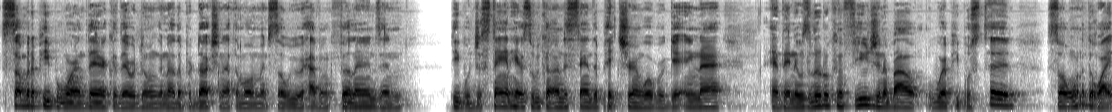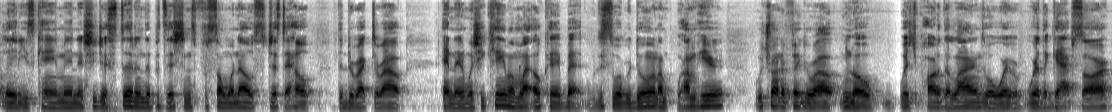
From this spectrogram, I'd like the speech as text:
some of the people weren't there because they were doing another production at the moment. So we were having fill-ins and people just stand here so we can understand the picture and what we're getting at. And then there was a little confusion about where people stood. So one of the white ladies came in and she just stood in the positions for someone else just to help the director out. And then when she came, I'm like, okay, bet this is what we're doing. I'm, I'm here. We're trying to figure out, you know, which part of the lines or where, where the gaps are.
